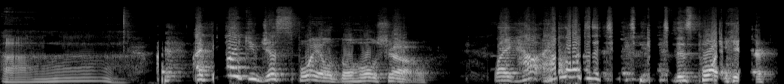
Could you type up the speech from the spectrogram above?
Ah, I, I feel like you just spoiled the whole show. Like how how long does it take to get to this point here?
